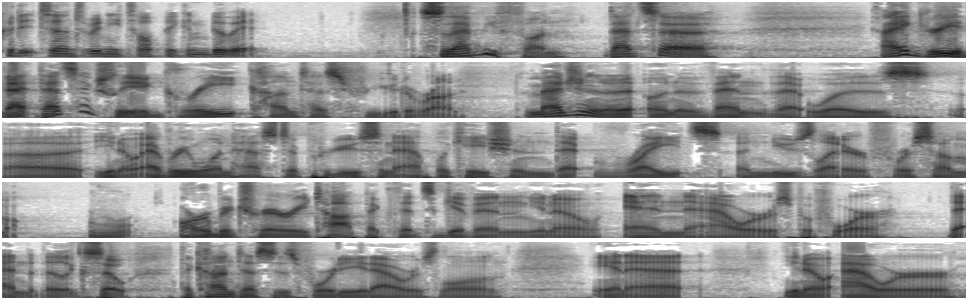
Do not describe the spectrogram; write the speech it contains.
could it turn to any topic and do it? So that'd be fun. That's a. I agree. That that's actually a great contest for you to run. Imagine an, an event that was, uh, you know, everyone has to produce an application that writes a newsletter for some r- arbitrary topic that's given, you know, n hours before the end of the like. So the contest is forty eight hours long, and at you know hour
